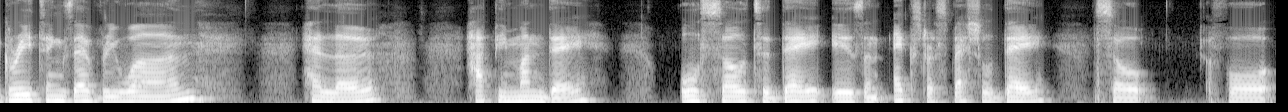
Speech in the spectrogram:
Greetings, everyone. Hello. Happy Monday. Also, today is an extra special day. So, for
